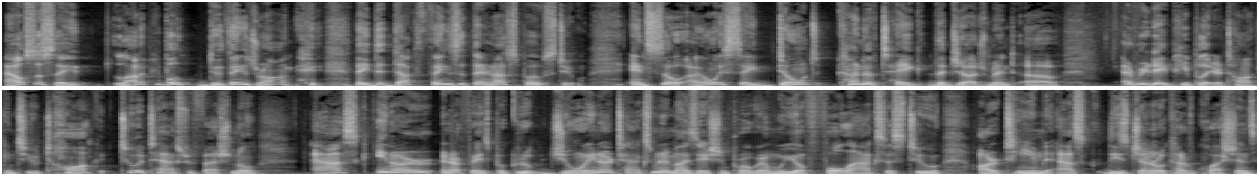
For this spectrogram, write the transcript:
I also say a lot of people do things wrong. they deduct things that they're not supposed to. And so I always say don't kind of take the judgment of everyday people that you're talking to. Talk to a tax professional ask in our in our Facebook group, join our tax minimization program where you have full access to our team to ask these general kind of questions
